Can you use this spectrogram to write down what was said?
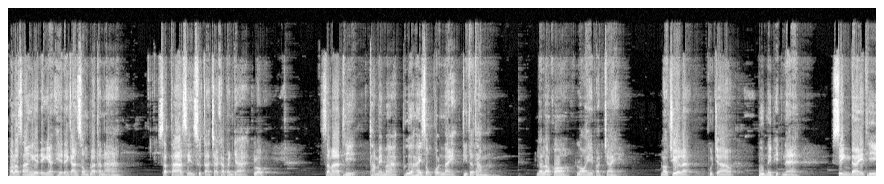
พอเราสร้างเหตุอย่างเงี้ยเหตุในการสมปรารถนาศรัทธาศีลสุตตะจาระปัญญาครบสมาธิทำให้มากเพื่อให้ส่งผลในที่จะทำ แล้วเราก็รอเหตุปัจจัย เราเชื่อแล้วผู้เจ้าพูดไม่ผิดแน่ สิ่งใดที่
